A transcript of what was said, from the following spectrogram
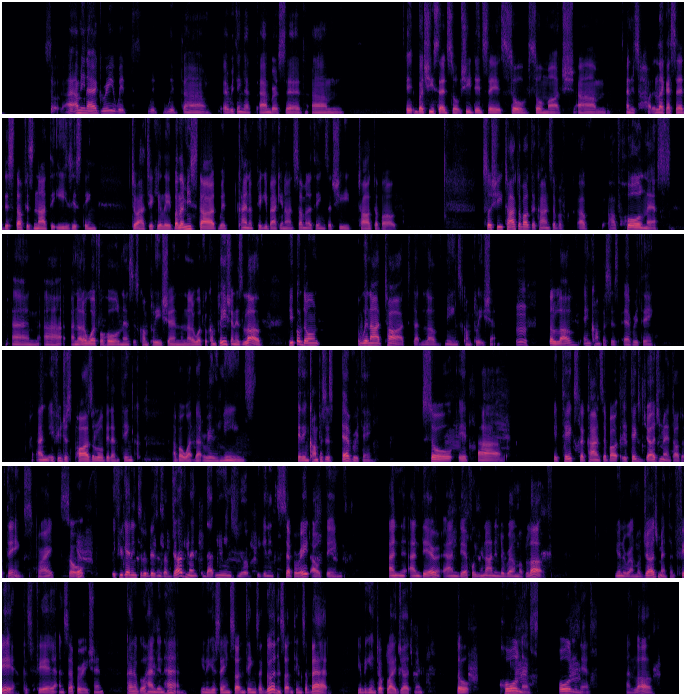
so I mean I agree with with with um everything that Amber said. Um it, but she said so she did say so so much um and it's like i said this stuff is not the easiest thing to articulate. But let me start with kind of piggybacking on some of the things that she talked about. So she talked about the concept of of, of wholeness, and uh, another word for wholeness is completion. Another word for completion is love. People don't. We're not taught that love means completion. Mm. So love encompasses everything. And if you just pause a little bit and think about what that really means, it encompasses everything. So it uh, it takes the concept out, it takes judgment out of things, right? So yep. If you get into the business of judgment, that means you're beginning to separate out things, and and there and therefore you're not in the realm of love. You're in the realm of judgment and fear, because fear and separation kind of go hand in hand. You know, you're saying certain things are good and certain things are bad. You begin to apply judgment. So, wholeness, holiness, and love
